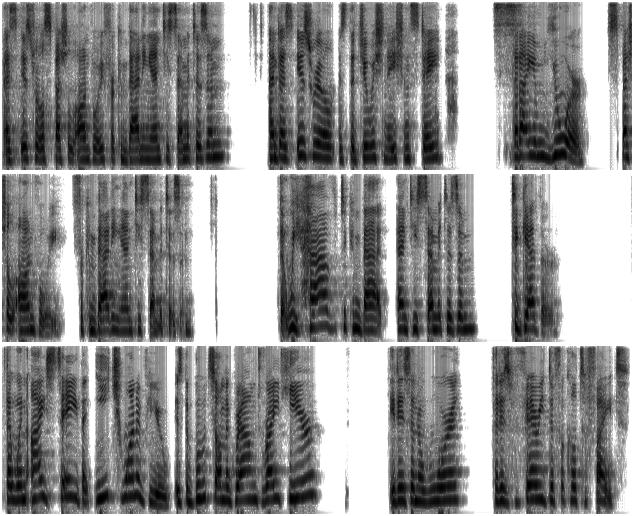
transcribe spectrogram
as Israel's special envoy for combating anti-Semitism, and as Israel is the Jewish nation state, that I am your special envoy for combating anti-Semitism that we have to combat anti-Semitism together. That when I say that each one of you is the boots on the ground right here, it is in a war that is very difficult to fight.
